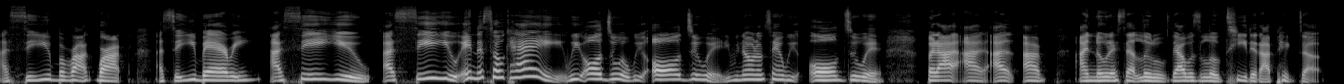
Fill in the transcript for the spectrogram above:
I see you, Barack Brock. I see you, Barry. I see you. I see you. And it's okay. We all do it. We all do it. You know what I'm saying? We all do it. But I I I I, I noticed that little that was a little tea that I picked up.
